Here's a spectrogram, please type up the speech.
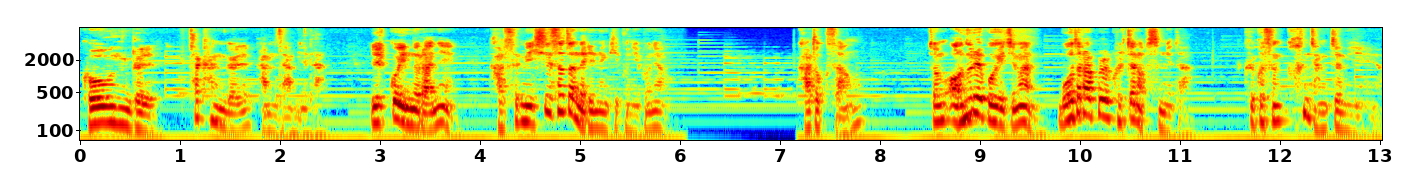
고운 글, 착한 글 감사합니다. 읽고 있노라니 가슴이 씻어져 내리는 기분이군요. 가독성, 좀 어눌해 보이지만 못 알아볼 글자는 없습니다. 그것은 큰 장점이에요.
